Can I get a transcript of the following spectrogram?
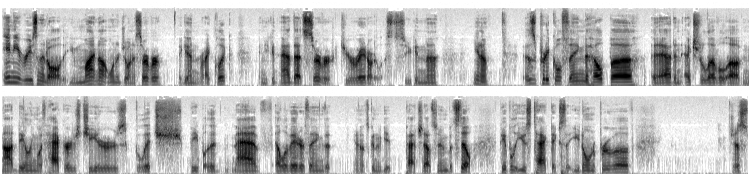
any reason at all that you might not want to join a server, again, right click, and you can add that server to your radar list. So you can, uh, you know, this is a pretty cool thing to help uh, add an extra level of not dealing with hackers, cheaters, glitch people, uh, MAV elevator things that you know it's going to get patched out soon. But still, people that use tactics that you don't approve of, just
